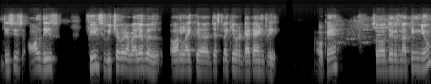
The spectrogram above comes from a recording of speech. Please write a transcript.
This is all these fields whichever available or like uh, just like your data entry. Okay, so there is nothing new.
